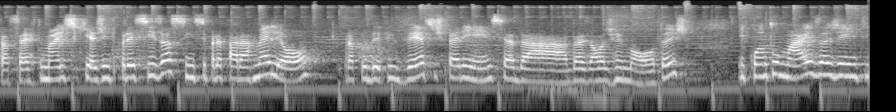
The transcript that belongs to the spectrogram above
tá certo? Mas que a gente precisa sim se preparar melhor para poder viver essa experiência da, das aulas remotas. E quanto mais a gente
